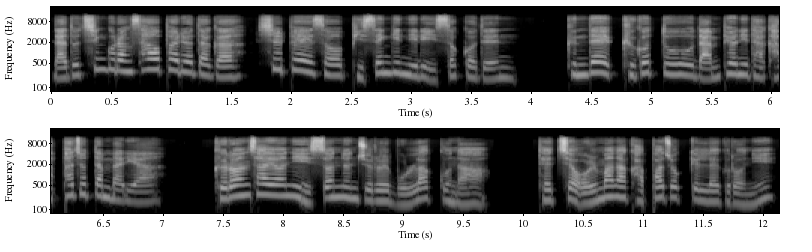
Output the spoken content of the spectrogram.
나도 친구랑 사업하려다가 실패해서 빚 생긴 일이 있었거든. 근데 그것도 남편이 다 갚아줬단 말이야. 그런 사연이 있었는 줄을 몰랐구나. 대체 얼마나 갚아줬길래 그러니?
